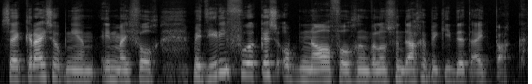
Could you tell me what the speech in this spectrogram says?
sy kruis opneem en my volg. Met hierdie fokus op navolging wil ons vandag 'n bietjie dit uitpak.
